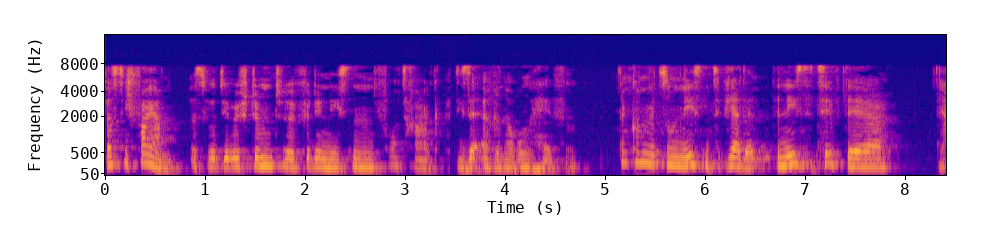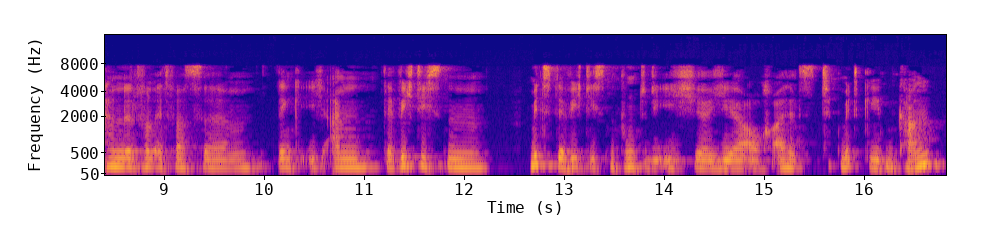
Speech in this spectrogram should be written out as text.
lass dich feiern. Es wird dir bestimmt äh, für den nächsten Vortrag diese Erinnerung helfen. Dann kommen wir zum nächsten Tipp. Ja, der, der nächste Tipp, der, der handelt von etwas, ähm, denke ich, einem der wichtigsten mit der wichtigsten Punkte, die ich äh, hier auch als Tipp mitgeben kann.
